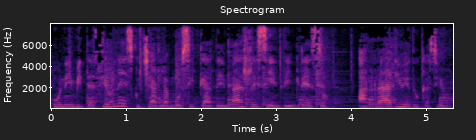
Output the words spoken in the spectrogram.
Una invitación a escuchar la música de más reciente ingreso a Radio Educación.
